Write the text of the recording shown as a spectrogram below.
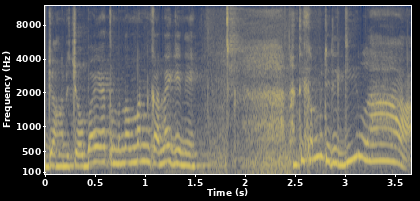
jangan dicoba ya teman-teman karena gini. Nanti kamu jadi gila.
